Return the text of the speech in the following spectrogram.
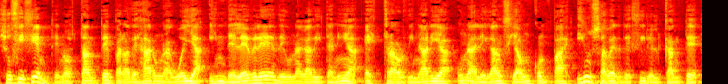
Suficiente, no obstante, para dejar una huella indeleble de una gaditanía extraordinaria, una elegancia, un compás y un saber decir el cante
